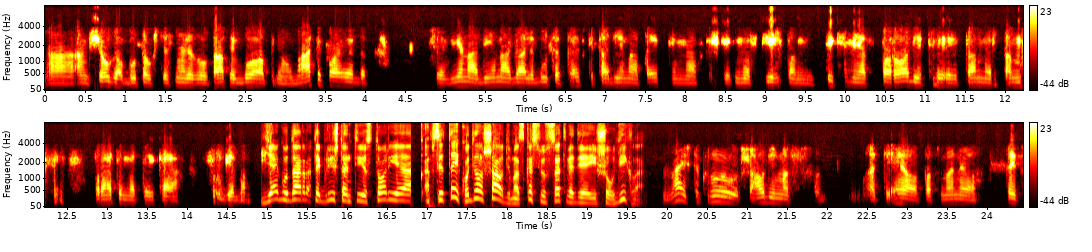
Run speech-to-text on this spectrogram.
Anksčiau galbūt aukštesni rezultatai buvo pneumatikoje, bet čia vieną dieną gali būti taip, kitą dieną taip, kai mes kažkaip neskirstam, tikimės parodyti tam ir tam pratime tai, ką sugebam. Jeigu dar taip grįžtant į istoriją, apsitai, kodėl šaudimas, kas jūs atvedė į šaudyklą? Na, iš tikrųjų, šaudimas atėjo pas mane taip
